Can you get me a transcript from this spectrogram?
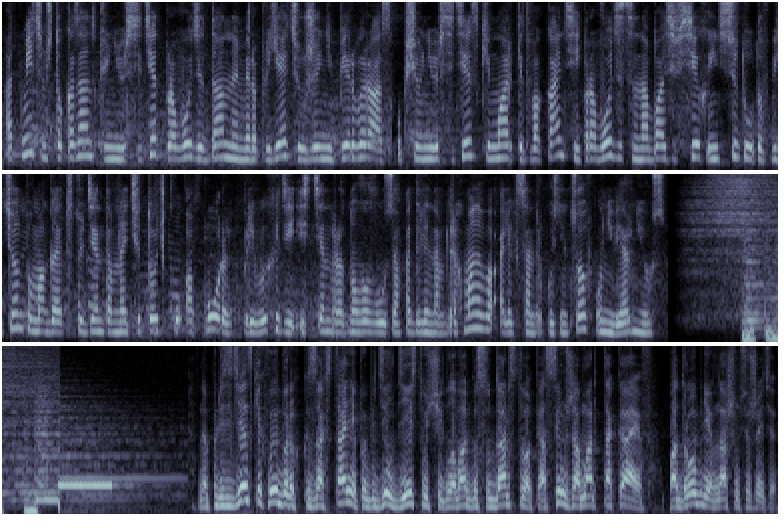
Отметим, что Казанский университет проводит данное мероприятие уже не первый раз. Общеуниверситетский маркет вакансий проводится на базе всех институтов, ведь он помогает студентам найти точку опоры при выходе из стен родного вуза. Аделина Абдрахманова, Александр Кузнецов, Универ News. На президентских выборах в Казахстане победил действующий глава государства Касым Жамар Такаев. Подробнее в нашем сюжете.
